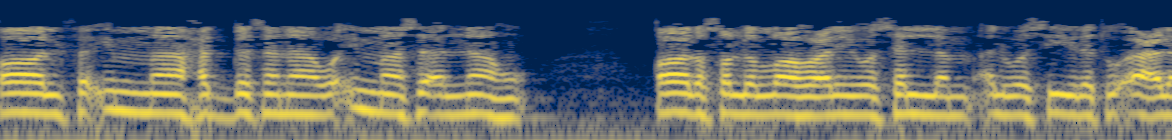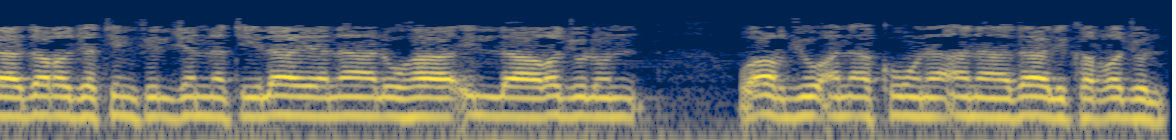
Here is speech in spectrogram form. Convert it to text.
قال فإما حدثنا وإما سألناه. قال صلى الله عليه وسلم الوسيلة أعلى درجة في الجنة لا ينالها إلا رجل وأرجو أن أكون أنا ذلك الرجل.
